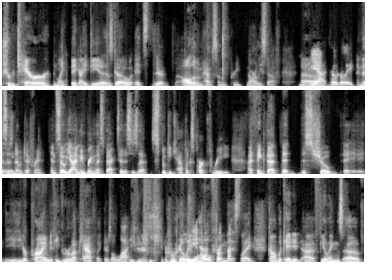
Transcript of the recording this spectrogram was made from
true terror and like big ideas go, it's they're all of them have some pretty gnarly stuff. Um, yeah totally and this is no different. And so, yeah, I mean, bring this back to this is a spooky Catholics part three. I think that that this show, uh, you're primed if you grew up Catholic. There's a lot you can really Yeah. pull from this, like complicated uh, feelings of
